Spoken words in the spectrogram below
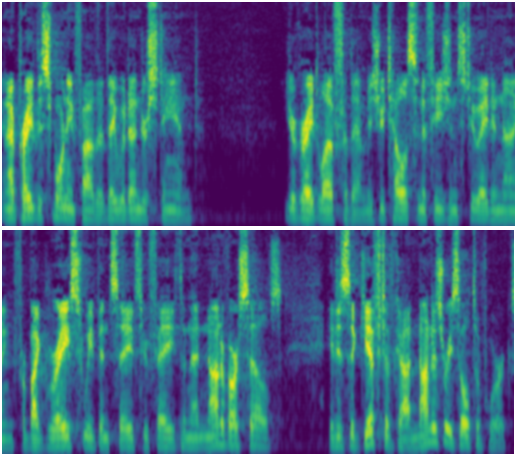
And I pray this morning, Father, they would understand your great love for them, as you tell us in Ephesians 2 8 and 9. For by grace we've been saved through faith, and that not of ourselves. It is the gift of God, not as a result of works,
